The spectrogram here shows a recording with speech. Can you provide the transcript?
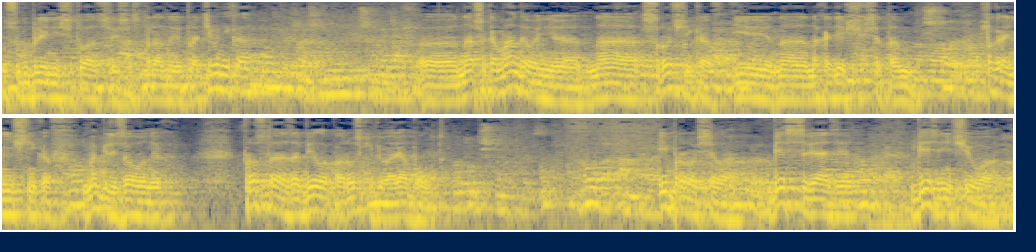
усугублении ситуации со стороны противника э, наше командование на срочников и на находящихся там пограничников, мобилизованных, просто забило, по-русски говоря, болт. И бросило. Без связи, без ничего.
